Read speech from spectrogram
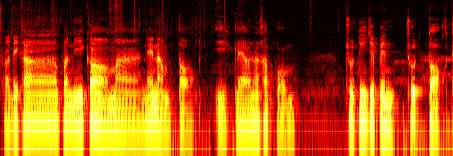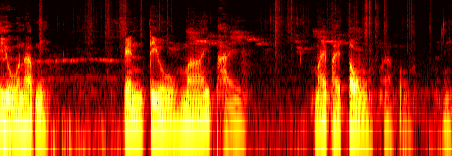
สวัสดีครับวันนี้ก็มาแนะนำตอกอีกแล้วนะครับผม ชุดนี้จะเป็นชุดตอกติวนะครับนี่ เป็นติวไม้ไผ่ ไม้ไผ่ตรงนะครับผมนี่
